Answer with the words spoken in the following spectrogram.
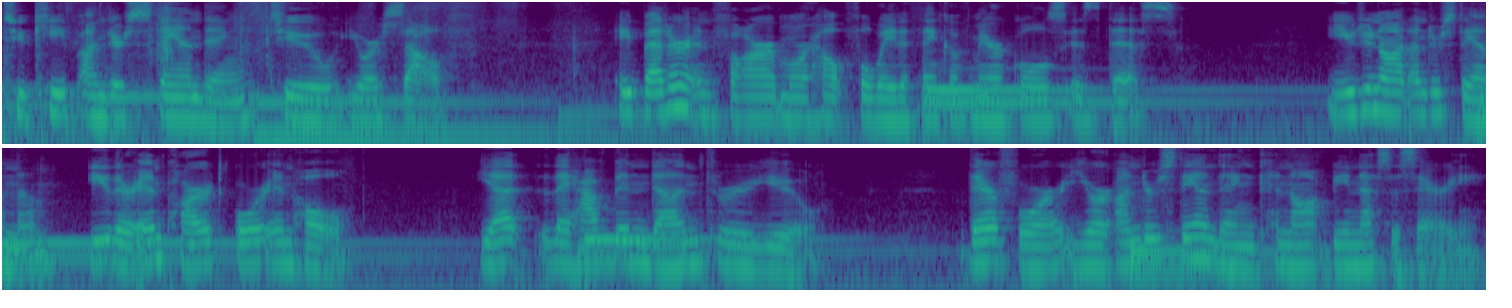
to keep understanding to yourself. A better and far more helpful way to think of miracles is this you do not understand them, either in part or in whole, yet they have been done through you. Therefore, your understanding cannot be necessary.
